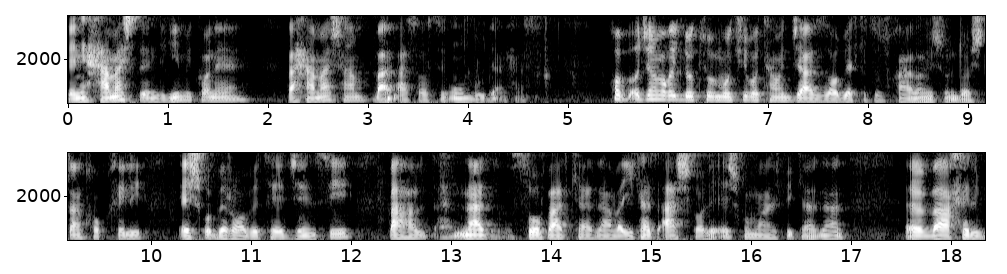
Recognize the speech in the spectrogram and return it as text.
یعنی همش زندگی می‌کنه و همش هم بر اساس اون بودن هست. خب جناب آقای دکتر مکری با تمام جذابیت که تو سخنرانیشون داشتن خب خیلی عشق به رابطه جنسی. به حال صحبت کردن و یکی از اشکال عشق رو معرفی کردن و خیلی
